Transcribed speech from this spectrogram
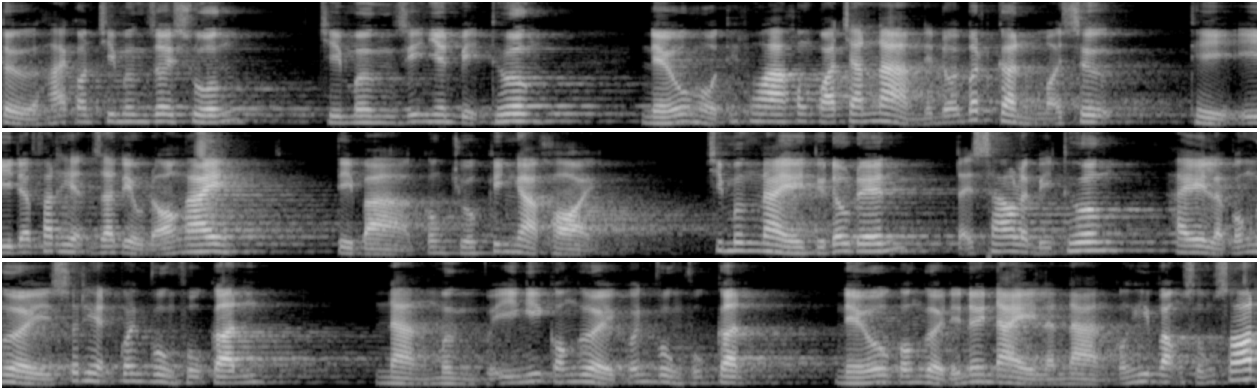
từ hai con chim ưng rơi xuống. Chim ưng dĩ nhiên bị thương. Nếu hổ thiết hoa không quá chán nản Đến nỗi bất cần mọi sự, Thì y đã phát hiện ra điều đó ngay. Tỷ bà công chúa kinh ngạc hỏi, Chim ưng này từ đâu đến? Tại sao lại bị thương? Hay là có người xuất hiện quanh vùng phụ cận? Nàng mừng với ý nghĩ có người quanh vùng phụ cận. Nếu có người đến nơi này là nàng có hy vọng sống sót.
